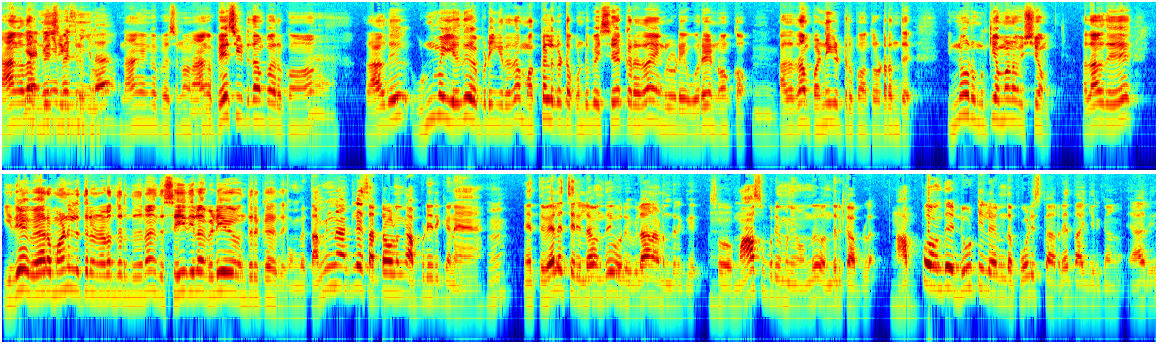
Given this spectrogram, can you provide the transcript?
நாங்க தான் நீங்க பேசிக்கிட்டு? இருக்கோம் நாங்க எங்க பேசணும் நாங்க பேசிக்கிட்டு தான்ப்பா இருக்கோம். அதாவது உண்மை எது அப்படிங்கிறத மக்கள்கிட்ட கொண்டு போய் சேர்க்கறது தான் எங்களுடைய ஒரே நோக்கம். அதை தான் பண்ணிக்கிட்டு இருக்கோம் தொடர்ந்து இன்னொரு முக்கியமான விஷயம் அதாவது இதே வேற மாநிலத்துல நடந்திருந்ததுன்னா இந்த செய்திலாம் வெளியே வந்திருக்காது உங்க தமிழ்நாட்டிலே சட்ட ஒழுங்கு அப்படி இருக்கனே? நேத்து வேளச்சேரியில வந்து ஒரு விழா நடந்திருக்கு சோ மா சுப்பிரமணியம் வந்து வந்திருக்காப்ல அப்போ வந்து டியூட்டில இருந்த போலீஸ்காரரே தாக்கியிருக்காங்க யாரு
